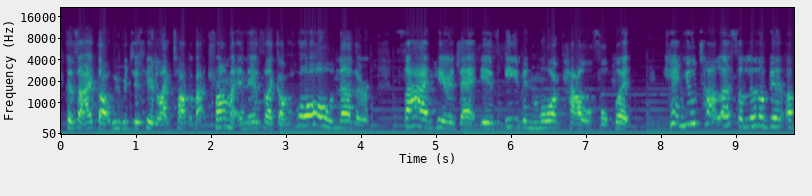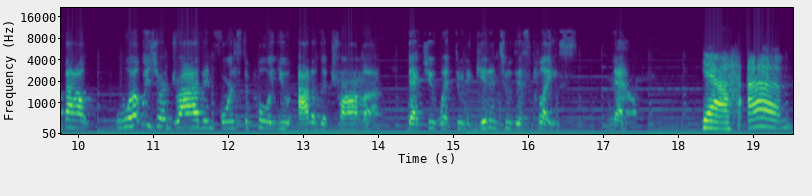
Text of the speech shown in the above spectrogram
Because i thought we were just here to like talk about trauma and there's like a whole nother side here that is even more powerful. But can you tell us a little bit about what was your driving force to pull you out of the trauma that you went through to get into this place now? Yeah um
